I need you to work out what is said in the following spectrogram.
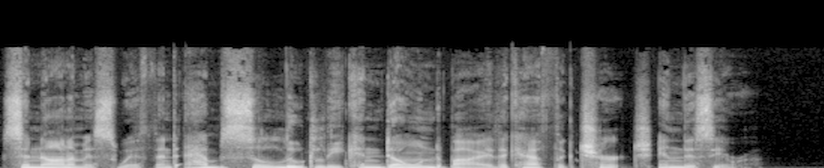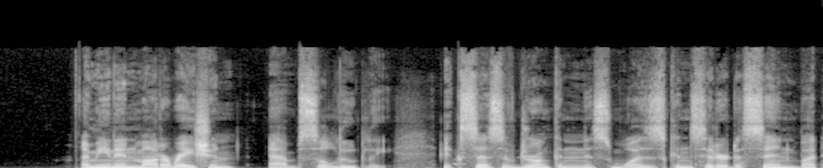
synonymous with and absolutely condoned by the Catholic Church in this era. I mean, in moderation, absolutely. Excessive drunkenness was considered a sin, but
